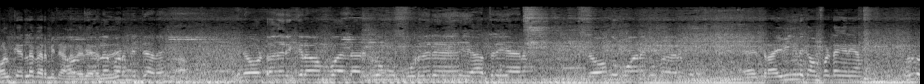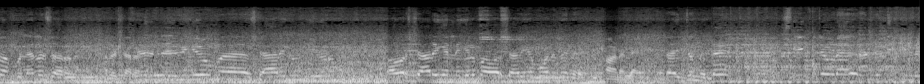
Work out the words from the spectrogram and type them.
ഓൾ കേരള പെർമിറ്റ് ആണ് കേരള ആണ്. പിന്നെ ഓട്ടോ നിരക്കിലാകുമ്പോൾ എല്ലാവർക്കും കൂടുതൽ യാത്ര ചെയ്യാനും ലോങ് പോകാനൊക്കെ ഉപകാരപ്പെടും. ഡ്രൈവിംഗിൽ കംഫർട്ട് എങ്ങനെയാണ് ഒരു കുഴപ്പമില്ല. നല്ല സാറാണ് നല്ല ഉഷാറാണ്. ഡ്രൈവിങ്ങിനും സ്റ്റാറിങ്ങും ഗിയറും പവർ അല്ലെങ്കിൽ അല്ലെങ്കിലും പവർ ഷാറിംഗ് പോലെ തന്നെ. ആണല്ലേ? ടൈറ്റ് ഒന്നും സീറ്റിന്റെ ഇവിടെ രണ്ട് ഡിക്കുണ്ട്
